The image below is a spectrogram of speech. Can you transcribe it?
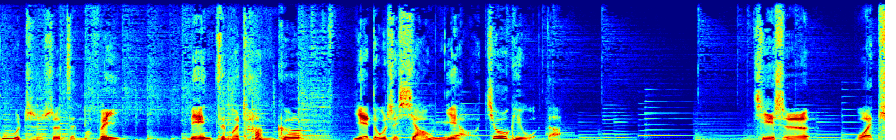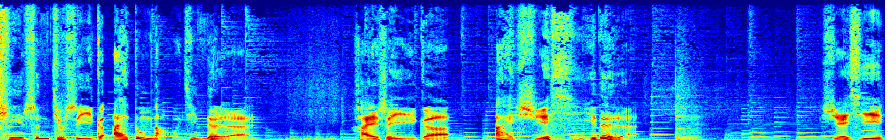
不只是怎么飞，连怎么唱歌也都是小鸟教给我的。其实我天生就是一个爱动脑筋的人，还是一个。爱学习的人，学习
